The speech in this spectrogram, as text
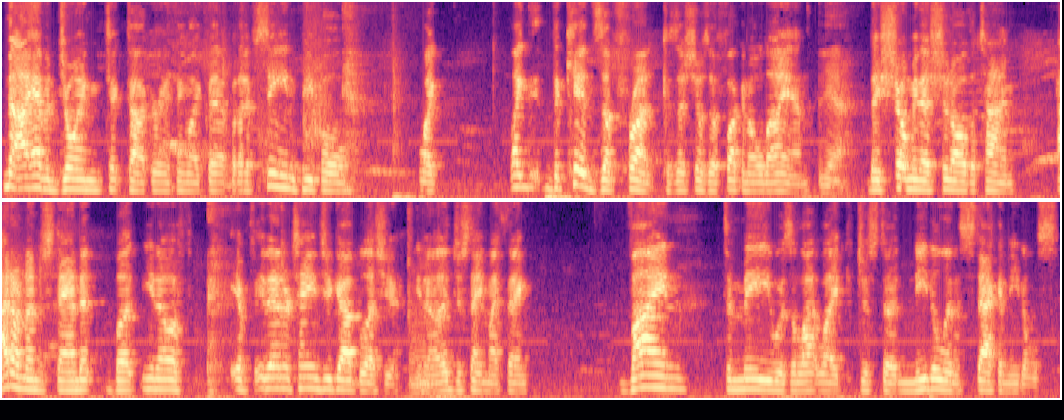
No, I haven't joined TikTok or anything like that, but I've seen people like like the kids up front because that shows how fucking old I am. Yeah. They show me that shit all the time. I don't understand it, but you know, if if it entertains you, God bless you. You know, it just ain't my thing. Vine to me was a lot like just a needle in a stack of needles.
